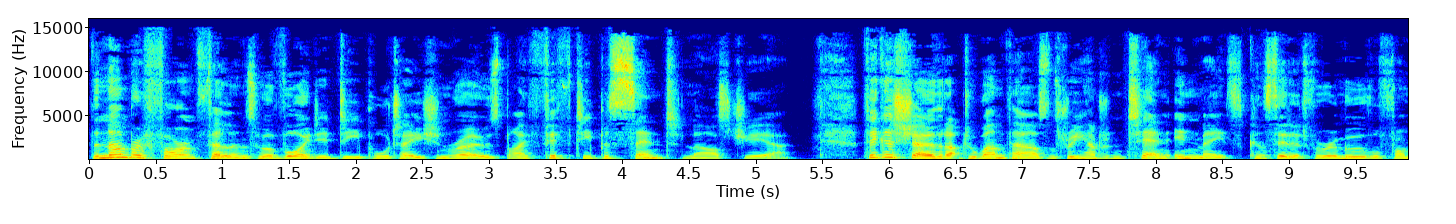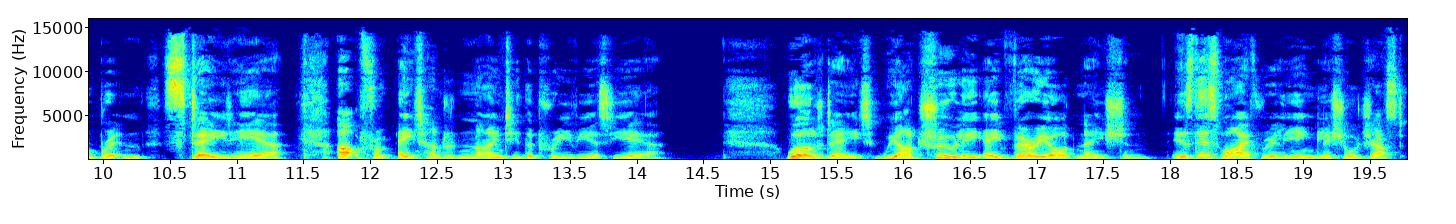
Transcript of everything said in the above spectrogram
The number of foreign felons who avoided deportation rose by 50% last year. Figures show that up to 1,310 inmates considered for removal from Britain stayed here, up from 890 the previous year. World at 8. We are truly a very odd nation. Is this wife really English or just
